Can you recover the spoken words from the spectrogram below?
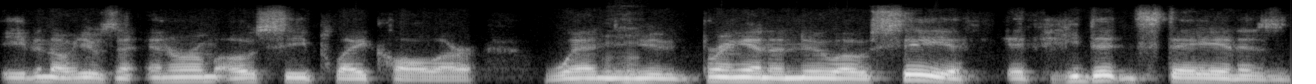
even though he was an interim OC play caller, when mm-hmm. you bring in a new OC, if if he didn't stay in his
